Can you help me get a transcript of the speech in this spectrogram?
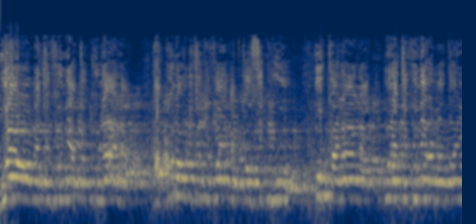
wewe umejivunia tukulala hakuna ulichokifanya katika usiku huo ukalala unajivunia ramadhani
